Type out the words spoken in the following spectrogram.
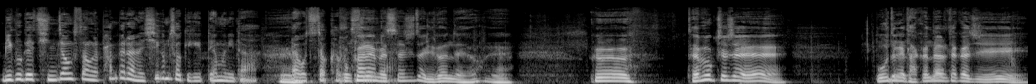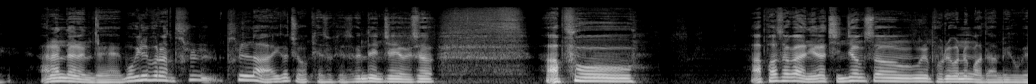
미국의 진정성을 판별하는 시금석이기 때문이다라고 예. 지적하고 북한의 있습니다. 메시지도 일관돼요. 예. 그 대북 제재 모든 게 다 끝날 때까지 안 한다는데 뭐 일부라도 풀 풀라 이거죠 계속해서. 근데 이제 여기서 아프 아파서가 아니라 진정성을 보려는 거다 미국에.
